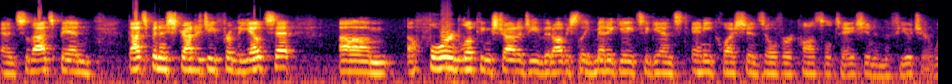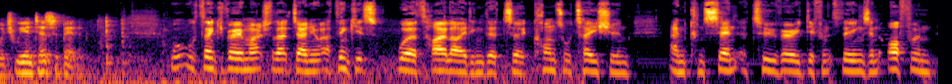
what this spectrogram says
And so that's been that's been a strategy from the outset, um, a forward-looking strategy that obviously mitigates against any questions over consultation in the future, which we anticipated. Well, thank you very much for that, Daniel. I think it's worth highlighting that uh, consultation and consent are two very different things and often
